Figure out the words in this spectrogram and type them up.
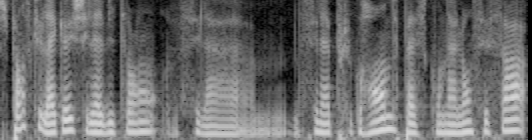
Je pense que l'accueil chez l'habitant, c'est la, c'est la plus grande parce qu'on a lancé ça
